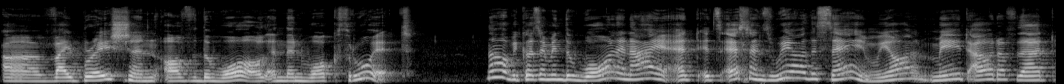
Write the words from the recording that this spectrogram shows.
uh, vibration of the wall and then walk through it. No, because I mean, the wall and I, at its essence, we are the same. We are made out of that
